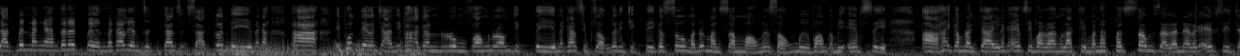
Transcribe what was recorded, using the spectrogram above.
จากเป็นนางงามก็ได้เป็นนะคะเรียนการศึกษาก็ดีนะคะพาไอ้พวกเดรัจฉานนี่พากันรุมฟ้องร้องจิกตีนะคะ12 ก็ดีจิกตีก็สู้มาด้วยมันสมองและสองมือพร้อมกับมี FC อ่าให้กำลังใจนะคะ FC พลังรักทีมบรรทักปัสส้มสารแนแล้วก็ FC ใจ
